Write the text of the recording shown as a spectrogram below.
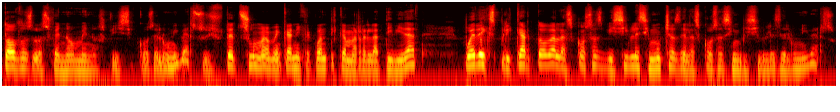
todos los fenómenos físicos del universo. Si usted suma mecánica cuántica más relatividad, puede explicar todas las cosas visibles y muchas de las cosas invisibles del universo.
